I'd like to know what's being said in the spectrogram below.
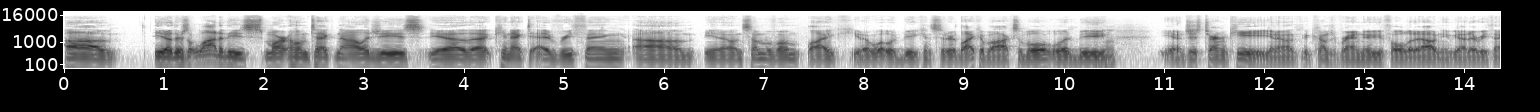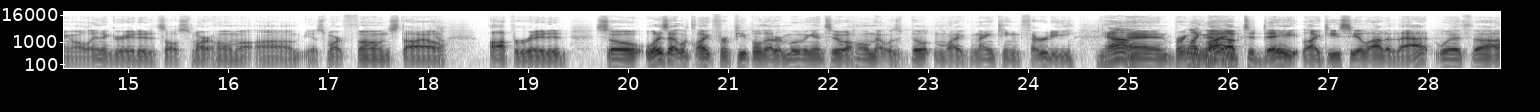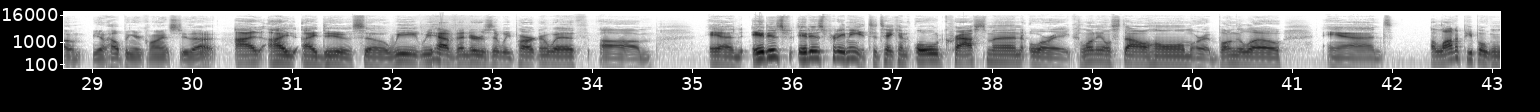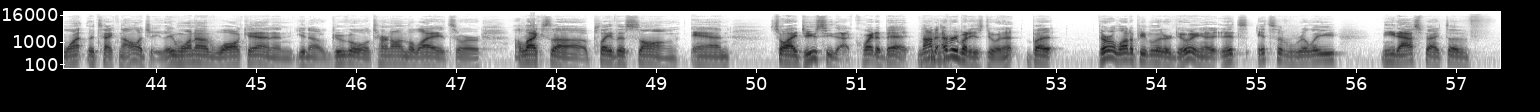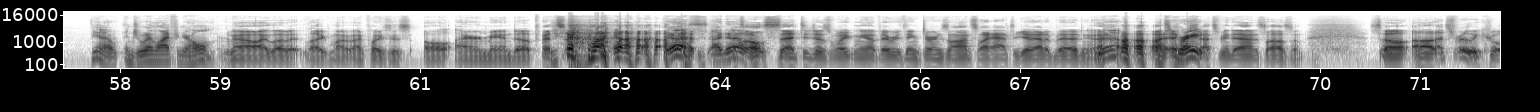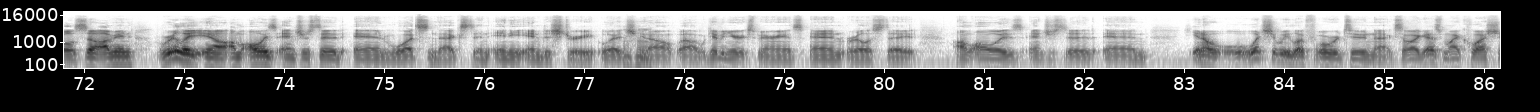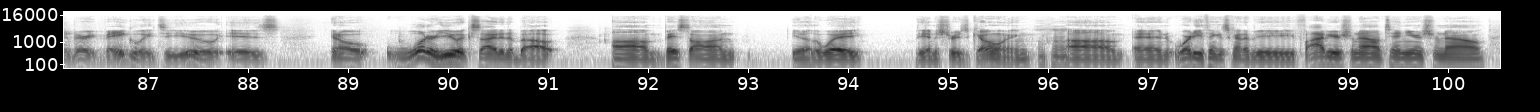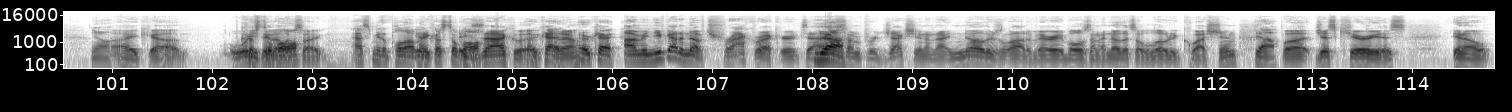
um, you know, there's a lot of these smart home technologies, you know, that connect everything. Um, you know, and some of them, like you know, what would be considered like a boxable, would be. Mm-hmm. You know, just turnkey. You know, it comes brand new. You fold it out, and you've got everything all integrated. It's all smart home, um, you know, smartphone style Yeah. Operated. So, what does that look like for people that are moving into a home that was built in like 1930? Yeah, and bringing like that mine. up to date. Like, do you see a lot of that with um, you know helping your clients do that? I, I, I do. So we, we have vendors that we partner with, um, and it is it is pretty neat to take an old craftsman or a colonial style home or a bungalow, and a lot of people want the technology. They want to walk in and you know Google turn on the lights or Alexa play this song, and so I do see that quite a bit. Not mm-hmm. everybody's doing it, but there are a lot of people that are doing it. It's it's a really neat aspect of you know enjoying life in your home. No, I love it. Like my, my place is all Iron Manned up. It's, Yes, I know. It's all set to just wake me up. Everything turns on, so I have to get out of bed. you know. Yeah, that's it great. Shuts me down. It's awesome. So uh, that's really cool. So I mean, really, you know, I'm always interested in what's next in any industry. Which Mm-hmm. you know, uh, given your experience in real estate, I'm always interested in. You know, what should we look forward to next? So I guess my question, very vaguely to you, is, you know, what are you excited about, um, based on, you know, the way the industry is going, Mm-hmm. um, and where do you think it's going to be five years from now, ten years from now? Yeah. Like, uh, what Crystal do you think ball. looks like? Ask me to pull out my crystal ball. Exactly. Okay, you know? okay. I mean, you've got enough track record to have Yeah. some projection, and I know there's a lot of variables, and I know that's a loaded question. Yeah. But just curious, you know,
